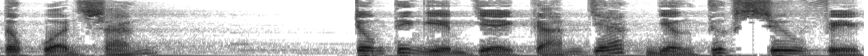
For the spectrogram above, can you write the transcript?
tốc của ánh sáng. Trong thí nghiệm về cảm giác nhận thức siêu việt,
